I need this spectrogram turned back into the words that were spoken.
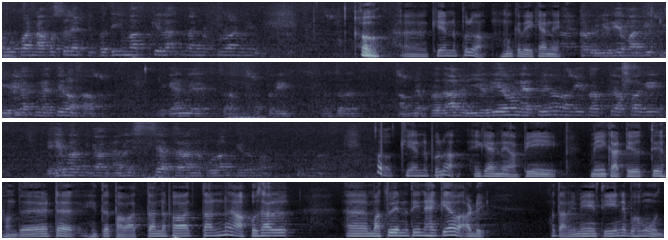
නූපන් අපසලයක් ඉපදීමක් කියලා ගන්න පුළුවන් නේද? ඔව් කියන්න පුළුවන්. මොකද ඒ කියන්නේ වීර්ය මදි වීර්යයක් නැති වෙනවා. ඒ කියන්නේ සතරි සතර සම්‍ය ප්‍රදාන වීර්යයම නැති වෙනවා වගේ තත්ත්වයක් වගේ එහෙම නිකන් ඇනලිසිස් එකක් කරන්න පුළුවන් කියලා ඔව් කියන්න පුළුවන්. ඒ කියන්නේ අපි මේ කටයුත්තේ හොඳට හිත පවත්වන්න පවත්වන්න අකුසල් මතුවෙන්න තියෙන හැකියාව අඩුයි. මොකද අපි මේ තියෙන්නේ බොහොම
